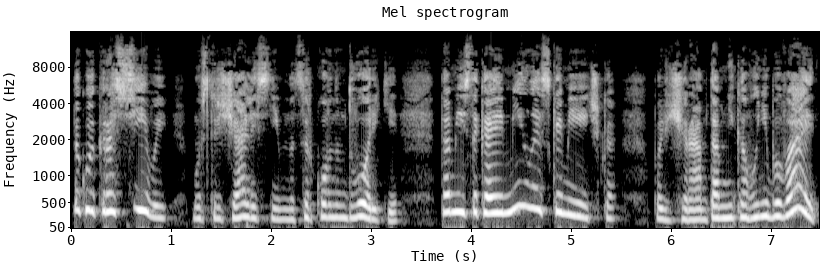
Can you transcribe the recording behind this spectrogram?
такой красивый. Мы встречались с ним на церковном дворике. Там есть такая милая скамеечка. По вечерам там никого не бывает.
